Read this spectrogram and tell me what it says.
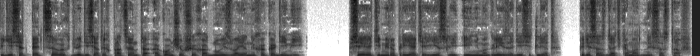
55,2% окончивших одну из военных академий. Все эти мероприятия, если и не могли за 10 лет пересоздать командный состав,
